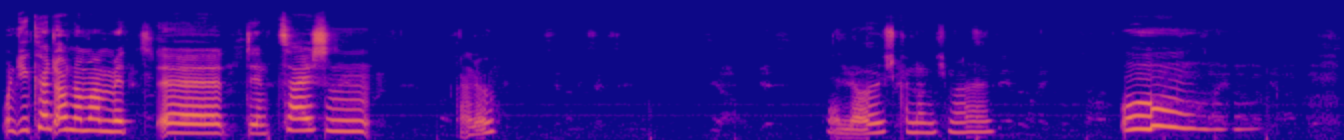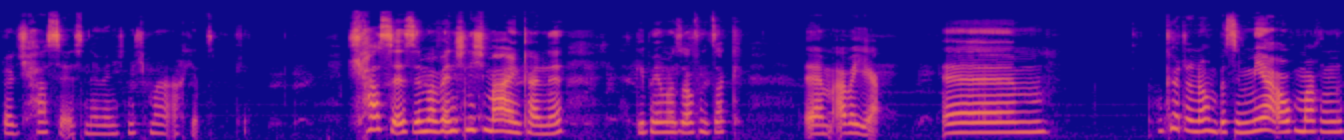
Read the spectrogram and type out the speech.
Und ihr könnt auch nochmal mit äh, dem Zeichen... Hallo? Hallo, ich kann da nicht mal... Oh. Leute, ich hasse es, ne, wenn ich nicht mal. Ach, jetzt. Ich hasse es immer, wenn ich nicht malen kann, ne? Geht mir immer so auf den Sack. Ähm, aber ja. Ähm. Könnt ihr noch ein bisschen mehr auch machen.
